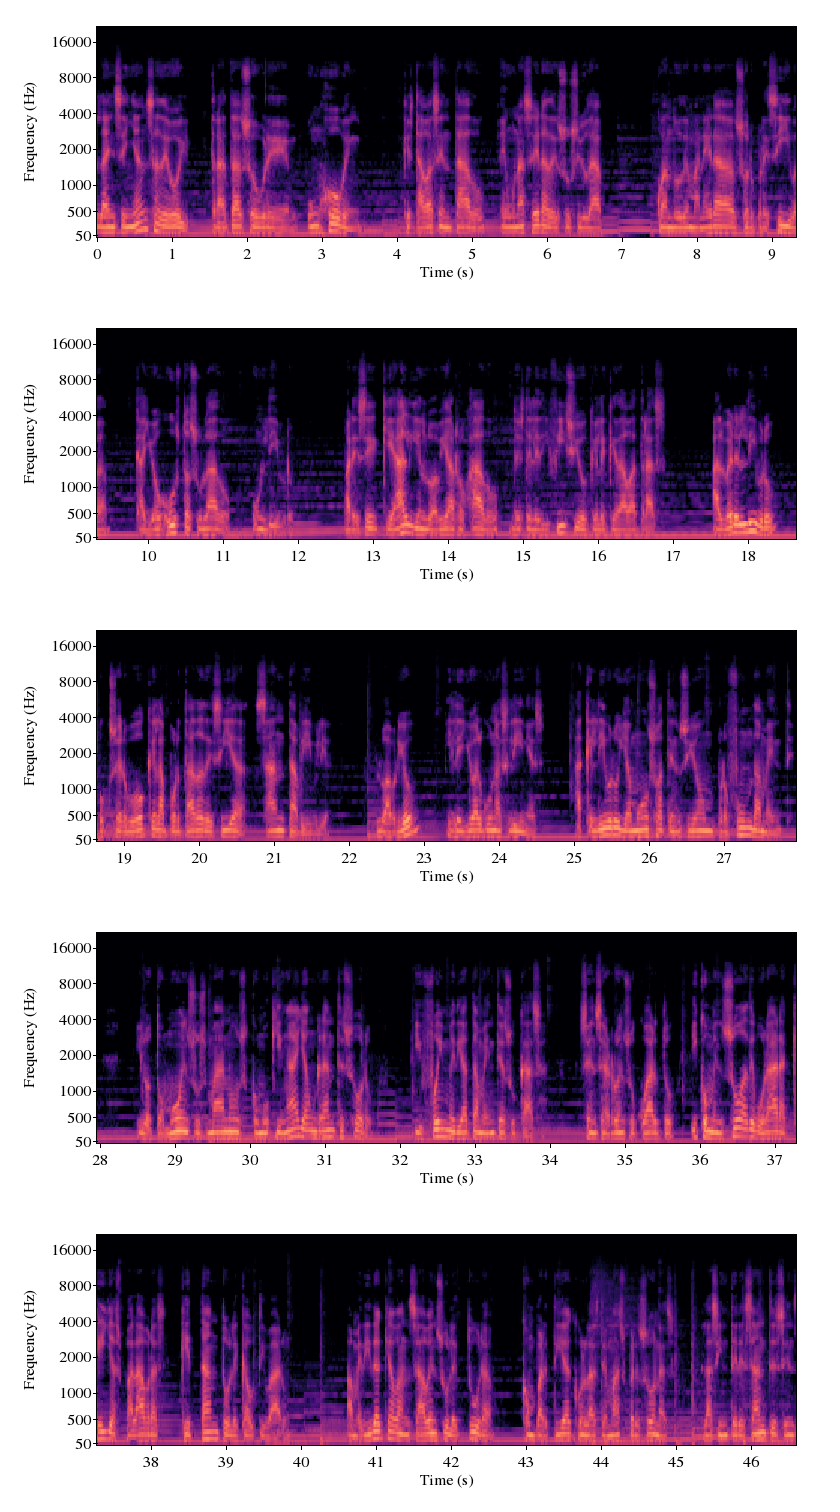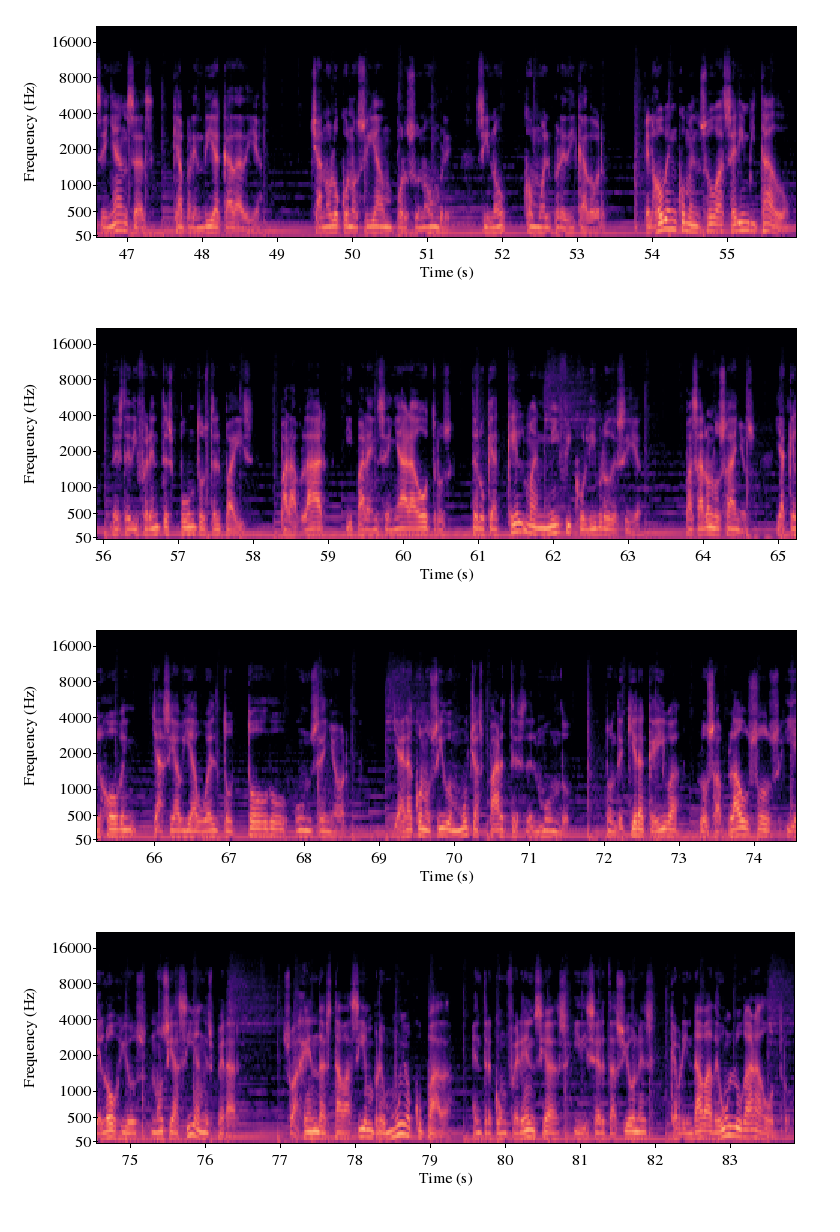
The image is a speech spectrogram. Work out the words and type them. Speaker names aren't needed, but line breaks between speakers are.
La enseñanza de hoy trata sobre un joven que estaba sentado en una acera de su ciudad cuando de manera sorpresiva cayó justo a su lado un libro. Parece que alguien lo había arrojado desde el edificio que le quedaba atrás. Al ver el libro, observó que la portada decía Santa Biblia. Lo abrió y leyó algunas líneas. Aquel libro llamó su atención profundamente y lo tomó en sus manos como quien halla un gran tesoro, y fue inmediatamente a su casa. Se encerró en su cuarto y comenzó a devorar aquellas palabras que tanto le cautivaron. A medida que avanzaba en su lectura, compartía con las demás personas las interesantes enseñanzas que aprendía cada día. Ya no lo conocían por su nombre, sino como el predicador. El joven comenzó a ser invitado desde diferentes puntos del país para hablar y para enseñar a otros de lo que aquel magnífico libro decía. Pasaron los años y aquel joven ya se había vuelto todo un señor. Ya era conocido en muchas partes del mundo. Donde quiera que iba, los aplausos y elogios no se hacían esperar. Su agenda estaba siempre muy ocupada, entre conferencias y disertaciones que brindaba de un lugar a otro.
